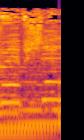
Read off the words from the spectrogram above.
description.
